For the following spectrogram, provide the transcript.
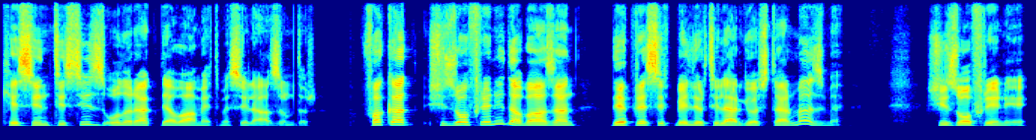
kesintisiz olarak devam etmesi lazımdır. Fakat şizofreni de bazen depresif belirtiler göstermez mi? Şizofreni,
